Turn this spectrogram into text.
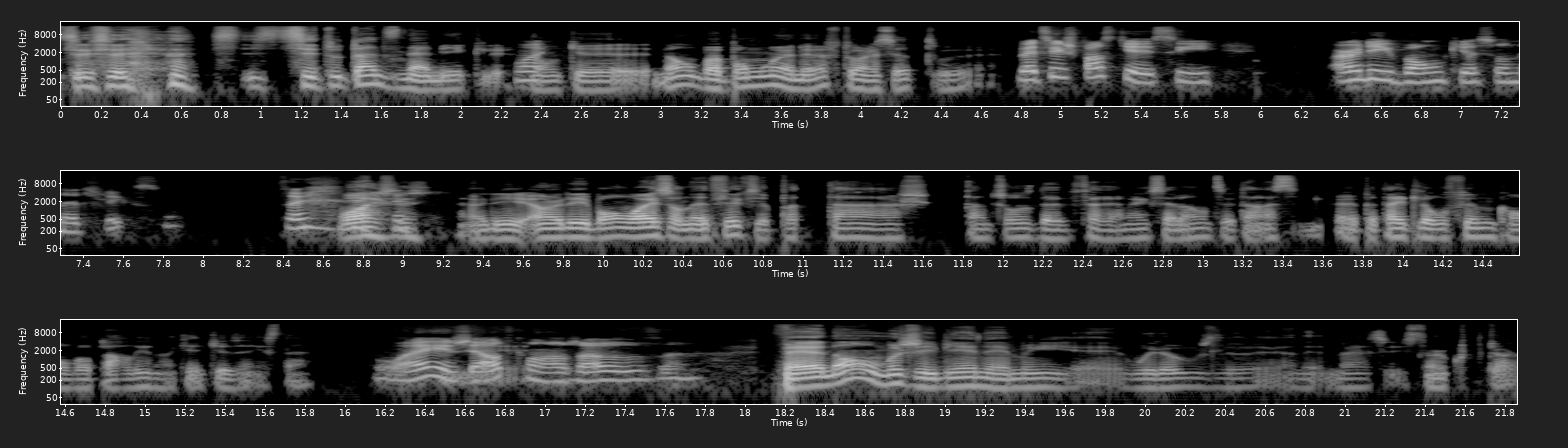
c'est, tout le temps dynamique, là. Ouais. Donc, euh, non, ben pour moi, un 9, toi, un 7, toi. Ben, tu sais, je pense que c'est un des bons qu'il y a sur Netflix. Ouais, c'est un des, un des bons. Ouais, sur Netflix, il n'y a pas tant, tant de choses de vraiment excellentes ces temps-ci. Euh, peut-être l'autre film qu'on va parler dans quelques instants. Ouais, j'ai hâte qu'on en jase. Mais non, moi, j'ai bien aimé euh, Widows, là. Honnêtement, c'est, un coup de cœur.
